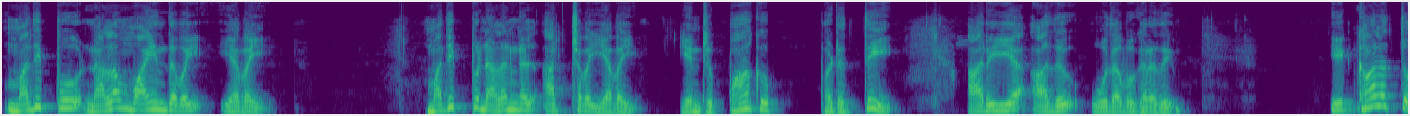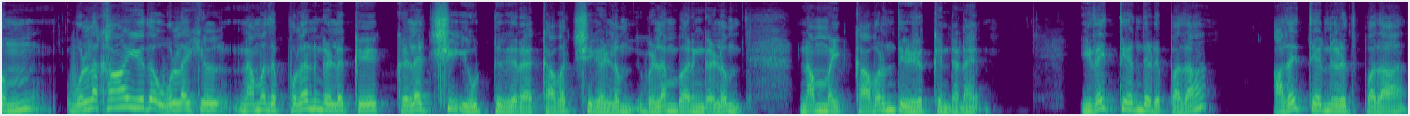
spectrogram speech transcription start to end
மதிப்பு நலம் வாய்ந்தவை எவை? மதிப்பு நலன்கள் அற்றவை எவை? என்று பாகுபடுத்தி அறிய அது உதவுகிறது. இக்காலத்தும் உலகாயுத உலகில் நமது புலன்களுக்கு கிளர்ச்சியூட்டுகிற கவர்ச்சிகளும் விளம்பரங்களும் நம்மை கவர்ந்து இழுக்கின்றன. இதை தேர்ந்தெடுப்பதா? அதை தேர்ந்தெடுப்பதா?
